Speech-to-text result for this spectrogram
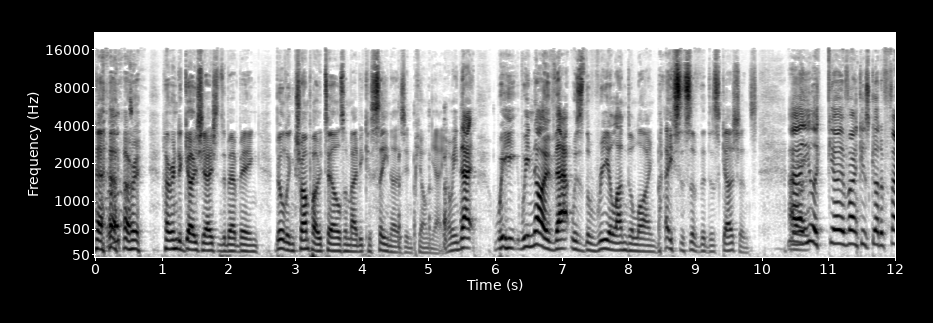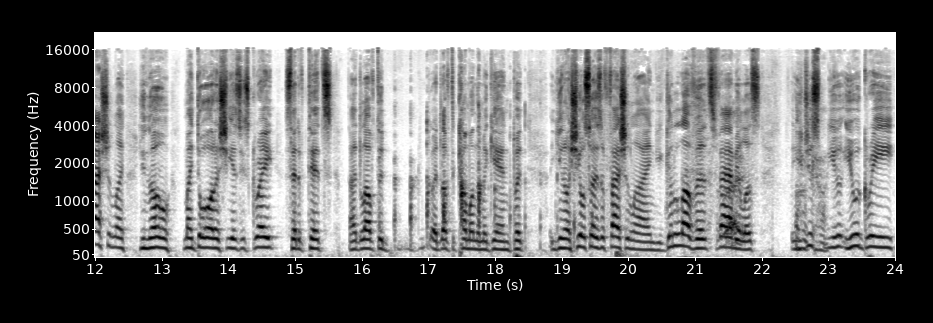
are, are in negotiations about being building Trump hotels and maybe casinos in Pyongyang. I mean that we we know that was the real underlying basis of the discussions. Uh, right. Uh, you look, uh, Ivanka's got a fashion line. You know, my daughter, she has this great set of tits. I'd love to, I'd love to come on them again. But you know, she also has a fashion line. You're gonna love it. It's fabulous. Right. You oh, just God. you you agree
